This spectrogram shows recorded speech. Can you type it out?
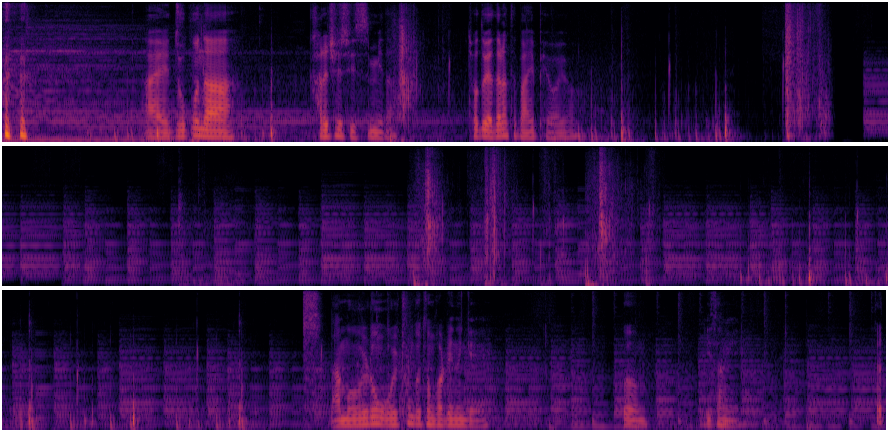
아이 누구나 가르칠 수 있습니다. 저도 애들한테 많이 배워요. 나무 울퉁 울퉁불퉁 거리는 게 조금 이상해. 끝.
